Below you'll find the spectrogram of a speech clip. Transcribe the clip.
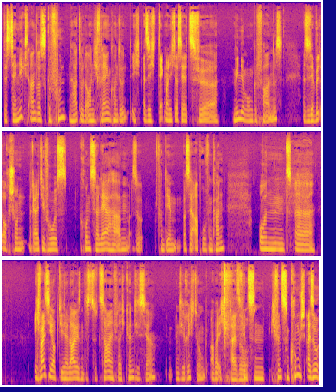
Dass der nichts anderes gefunden hat oder auch nicht verlängern konnte. Und ich, also ich denke mal nicht, dass er jetzt für Minimum gefahren ist. Also der wird auch schon ein relativ hohes Grundsalär haben, also von dem, was er abrufen kann. Und äh, ich weiß nicht, ob die in der Lage sind, das zu zahlen. Vielleicht können die es ja in die Richtung. Aber ich also, finde es ein, ich ein komisch, also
